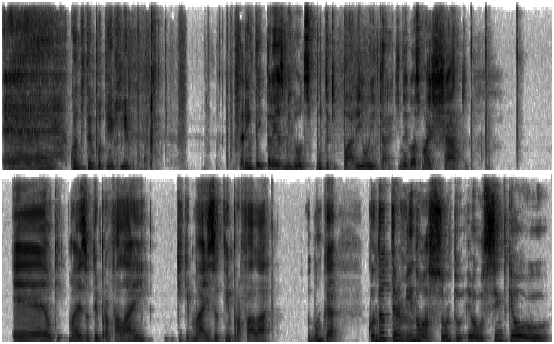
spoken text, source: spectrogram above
É. Quanto tempo eu tenho aqui? 33 minutos? Puta que pariu, hein, cara? Que negócio mais chato. É. O que mais eu tenho para falar, hein? O que mais eu tenho para falar? Eu nunca. Quando eu termino um assunto, eu sinto que eu.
